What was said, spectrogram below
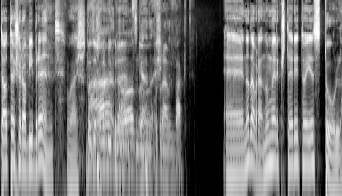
to też robi Brent właśnie. To też A, robi brand. No, No, zgadza to się, prawda. fakt. E, no dobra, numer cztery to jest Tool.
